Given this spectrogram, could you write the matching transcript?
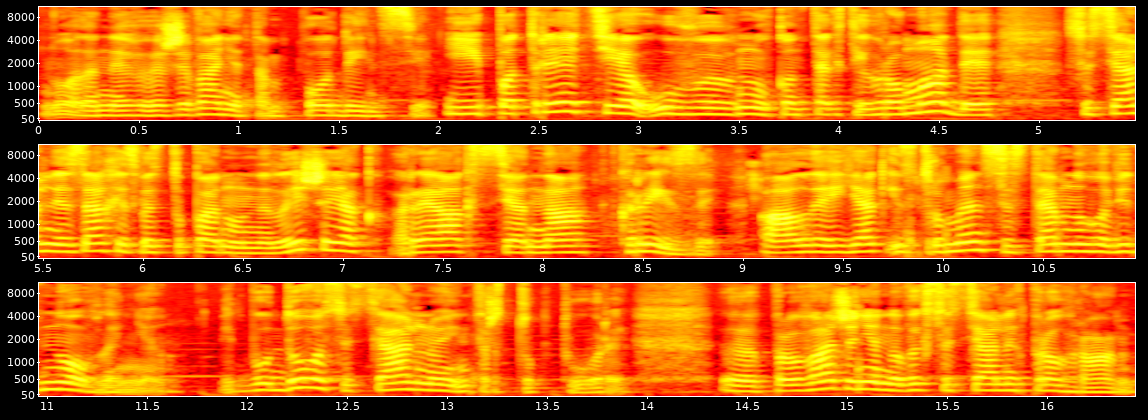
Ну, але не виживання там поодинці. І по-третє, у ну, контексті громади соціальний захист виступає ну, не лише як реакція на кризи, але як інструмент системного відновлення, відбудова соціальної інфраструктури, е, впровадження нових соціальних програм,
